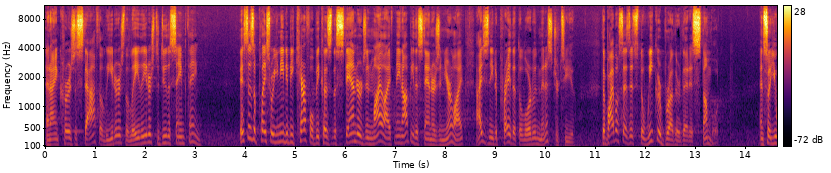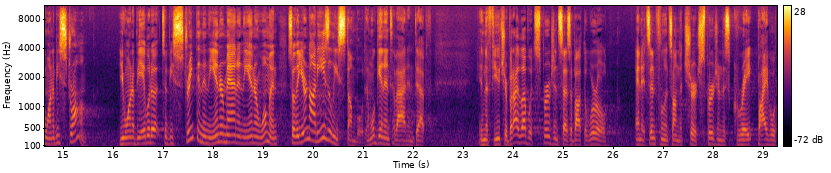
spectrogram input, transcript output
And I encourage the staff, the leaders, the lay leaders to do the same thing. This is a place where you need to be careful because the standards in my life may not be the standards in your life. I just need to pray that the Lord would minister to you. The Bible says it's the weaker brother that is stumbled. And so you want to be strong. You want to be able to, to be strengthened in the inner man and the inner woman so that you're not easily stumbled. And we'll get into that in depth in the future. But I love what Spurgeon says about the world and its influence on the church. Spurgeon, this great Bible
